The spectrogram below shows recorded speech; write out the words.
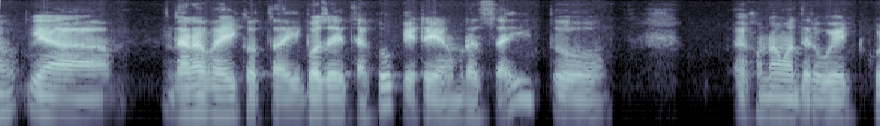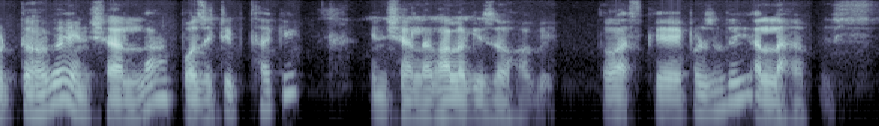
ধারাবাহিকতাই বজায় থাকুক, এটাই আমরা চাই। তো এখন আমাদের ওয়েট করতে হবে, ইনশাআল্লাহ পজিটিভ থাকি, ইনশাআল্লাহ ভালো কিছু হবে। তো আজকে এ পর্যন্তই, আল্লাহ হাফিজ।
